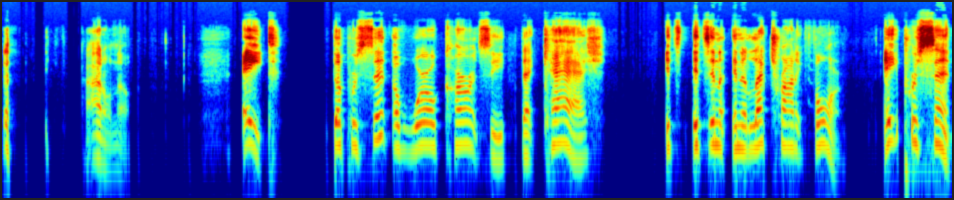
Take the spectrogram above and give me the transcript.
I don't know. Eight, the percent of world currency that cash, it's it's in an electronic form. Eight percent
